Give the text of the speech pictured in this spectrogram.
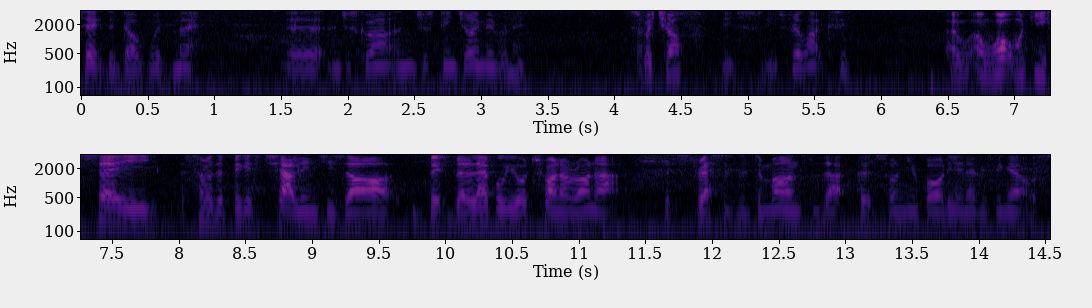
take the dog with me, uh, and just go out and just enjoy me running. Switch off. It's it's relaxing. And, and what would you say some of the biggest challenges are? The, the level you're trying to run at, the stresses, the demands that that puts on your body and everything else.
